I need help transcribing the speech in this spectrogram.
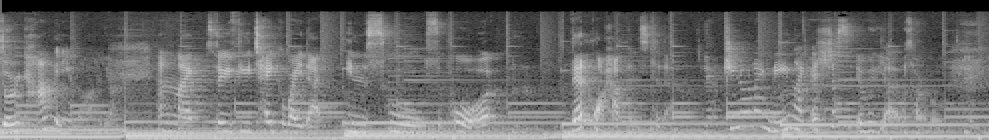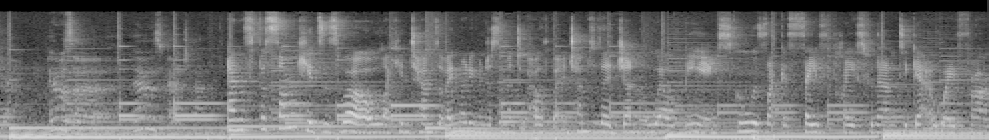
don't have anyone. Yeah. And like, so if you take away that in school support, then what happens to them? Yeah. Do you know what I mean? Like, it's just it was yeah, it was horrible. Yeah, yeah. It was a it was a bad time. And for some kids as well, like in terms of like not even just mental health, but in terms of their general well-being, school is like a safe place for them to get away from,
